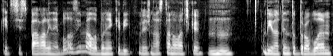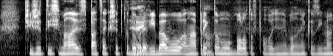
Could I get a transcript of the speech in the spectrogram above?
keď ste spávali, nebola zima? Alebo niekedy, vieš, na stanovačke Mhm. býva tento problém. Čiže ty si mal aj spacak, všetko dobre Hej. výbavu, ale napriek No. tomu bolo to v pohode, nebola nejaká zima.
